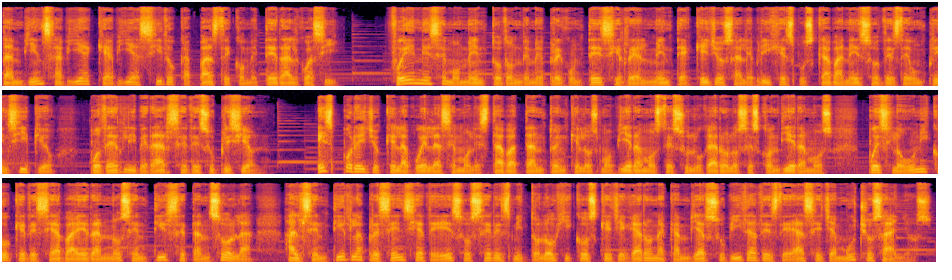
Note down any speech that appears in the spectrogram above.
también sabía que había sido capaz de cometer algo así. Fue en ese momento donde me pregunté si realmente aquellos alebrijes buscaban eso desde un principio, poder liberarse de su prisión. Es por ello que la abuela se molestaba tanto en que los moviéramos de su lugar o los escondiéramos, pues lo único que deseaba era no sentirse tan sola al sentir la presencia de esos seres mitológicos que llegaron a cambiar su vida desde hace ya muchos años.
